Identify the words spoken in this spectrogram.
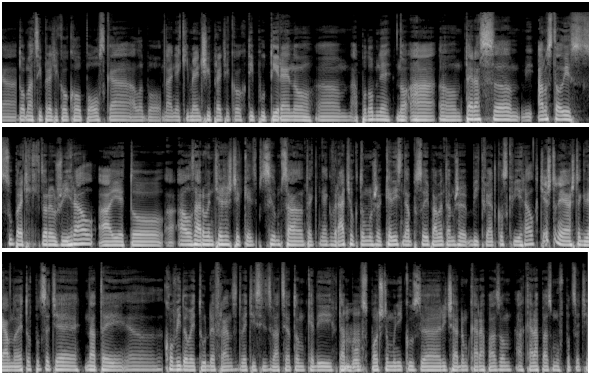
na domáci pretek okolo Polska alebo na nejakých menších pretekoch typu Tireno um, a podobne. No a um, teraz um, Amstel je, sú preteky, ktoré už vyhral a je to, ale zároveň tiež ešte keď som sa tak nejak vrátil k tomu, že kedy si naposledy pamätám, že by Kviatkovský vyhral. Tiež to nie je až tak dávno, je to v podstate na tej uh, covidovej Tour de France 2020, kedy tam mm-hmm. bol v spoločnom uniku s uh, Richardom Carapazom a Carapaz mu v podstate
